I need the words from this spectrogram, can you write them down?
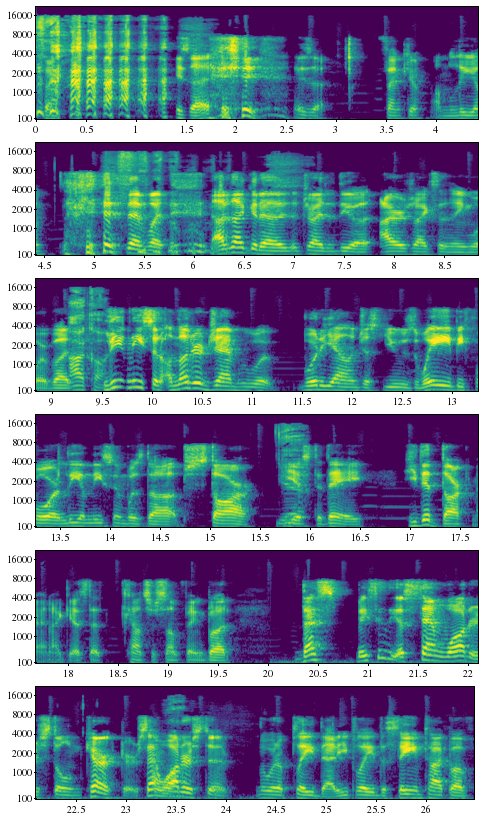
You. he's a he's a thank you. I'm Liam. But I'm not gonna try to do an Irish accent anymore. But. Liam Neeson, another gem who Woody Allen just used way before Liam Neeson was the star he is today. He did Darkman, I guess that counts for something, but that's basically a Sam Waterstone character. Sam Waterstone would have played that. He played the same type of,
